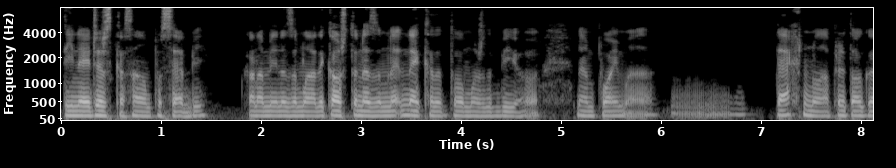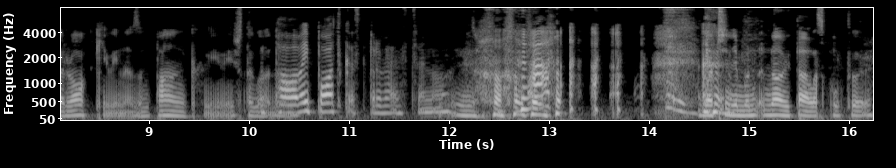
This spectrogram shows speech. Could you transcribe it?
tinejdžerska sama po sebi? Kao namijenjena za mlade, kao što ne znam, ne, nekada to možda bio, nemam pojma, tehno, a pre toga rock ili ne znam, punk ili šta god. Pa ovaj podcast prvenstveno. Počinjemo novi talas kulture.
